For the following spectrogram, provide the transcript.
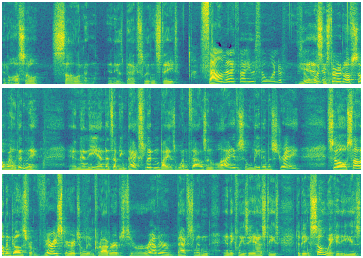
and also Solomon in his backslidden state. Solomon, I thought he was so wonderful. so yes, he started off so well, didn't he? And then he ends up being backslidden by his 1,000 wives who lead him astray. So Solomon goes from very spiritual in Proverbs to rather backslidden in Ecclesiastes to being so wicked he is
